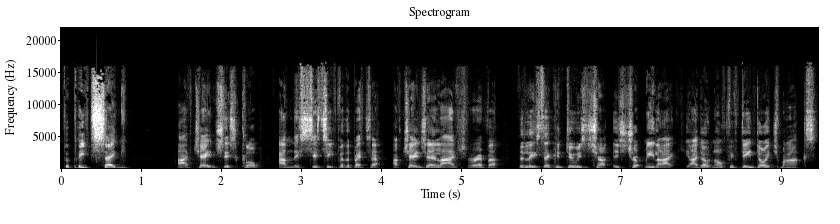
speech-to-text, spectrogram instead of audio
For Pete's sake. I've changed this club and this city for the better. I've changed their lives forever. The least they could do is chuck, is chuck me like I don't know, fifteen Deutschmarks.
